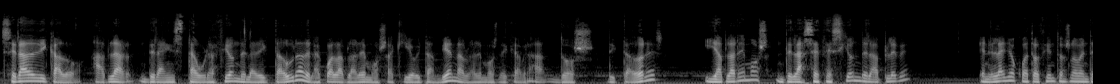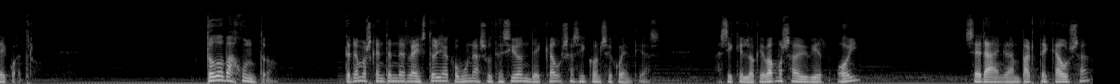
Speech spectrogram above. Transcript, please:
será dedicado a hablar de la instauración de la dictadura, de la cual hablaremos aquí hoy también, hablaremos de que habrá dos dictadores, y hablaremos de la secesión de la plebe en el año 494. Todo va junto. Tenemos que entender la historia como una sucesión de causas y consecuencias. Así que lo que vamos a vivir hoy será en gran parte causa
